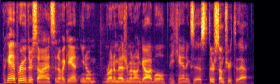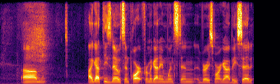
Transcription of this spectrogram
If I can't prove it through science, and if I can't, you know, run a measurement on God, well, He can't exist. There's some truth to that. Um, I got these notes in part from a guy named Winston, a very smart guy, but he said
